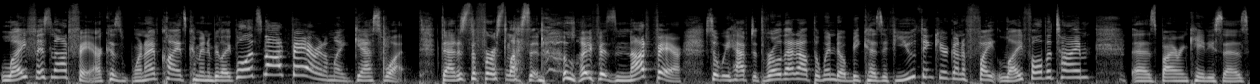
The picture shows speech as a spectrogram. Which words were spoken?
life is not fair because when i have clients come in and be like well it's not fair and i'm like guess what that is the first lesson life is not fair so we have to throw that out the window because if you think you're going to fight life all the time as byron katie says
